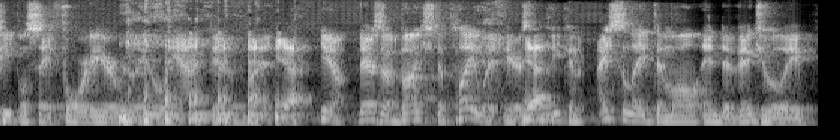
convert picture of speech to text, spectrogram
people say 40 are really only active, but yeah. you know, there's a bunch to play with here. So yeah. if you can isolate them all individually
